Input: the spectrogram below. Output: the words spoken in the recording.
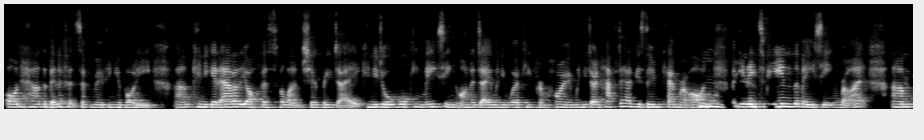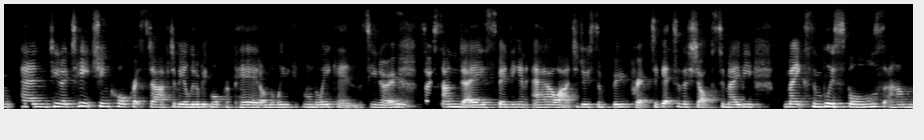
on how the benefits of moving your body. Um, can you get out of the office for lunch every day? Can you do a walking meeting on a day when you're working from home when you don't have to have your Zoom camera on, mm, but you yeah. need to be in the meeting, right? Um, yeah. And, you know, teaching corporate staff to be a little bit more prepared on the week on the weekends, you know. Yeah. So Sundays spending an hour to do some food prep, to get to the shops, to maybe make some bliss balls, um,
